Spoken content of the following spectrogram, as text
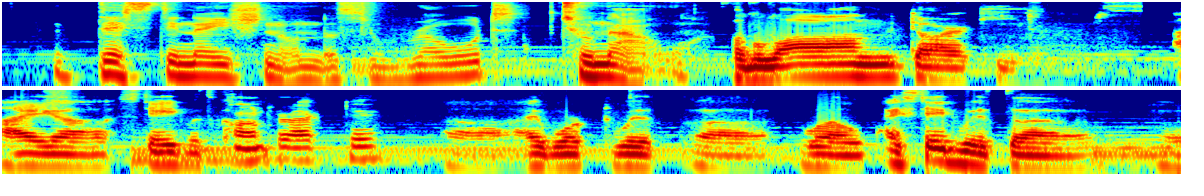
destination on this road to now The long, dark years. I uh, stayed with contracting. Uh, I worked with, uh, well, I stayed with, uh,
